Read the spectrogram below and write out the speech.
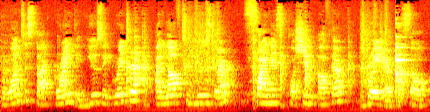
you want to start grinding. Use a grater. I love to use the finest portion of the grater. So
